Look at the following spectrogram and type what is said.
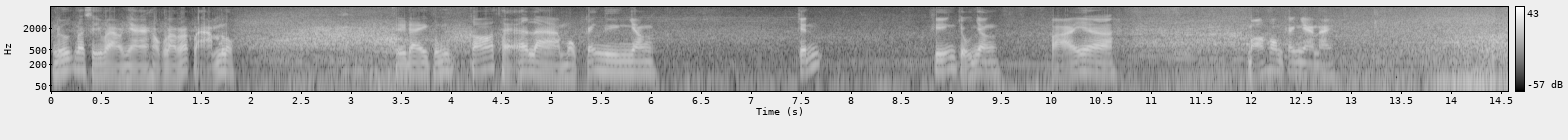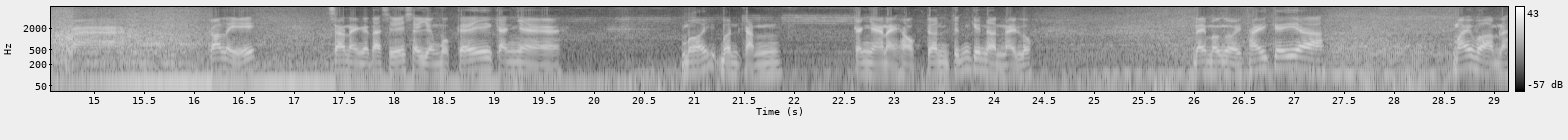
nước nó sẽ vào nhà hoặc là rất là ẩm luôn. Thì đây cũng có thể là một cái nguyên nhân chính khiến chủ nhân phải ờ, bỏ hoang căn nhà này. Và có lẽ sau này người ta sẽ xây dựng một cái căn nhà mới bên cạnh căn nhà này hoặc trên chính cái nền này luôn. Đây mọi người thấy cái ờ, máy vòm nè.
